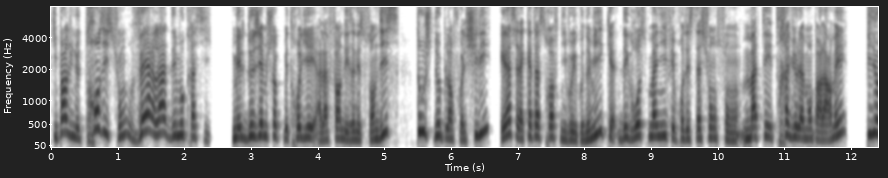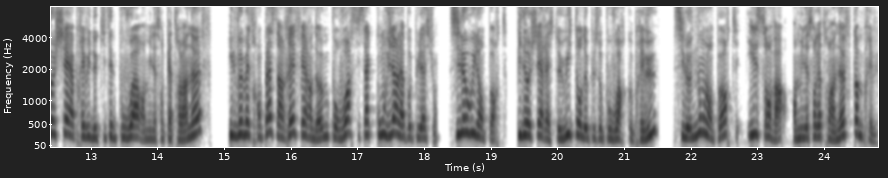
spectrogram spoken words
qui parle d'une transition vers la démocratie. Mais le deuxième choc pétrolier à la fin des années 70 touche de plein fouet le Chili. Et là, c'est la catastrophe niveau économique. Des grosses manifs et protestations sont matées très violemment par l'armée. Pinochet a prévu de quitter le pouvoir en 1989. Il veut mettre en place un référendum pour voir si ça convient à la population. Si le oui l'emporte, Pinochet reste 8 ans de plus au pouvoir que prévu. Si le non l'emporte, il s'en va en 1989 comme prévu.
